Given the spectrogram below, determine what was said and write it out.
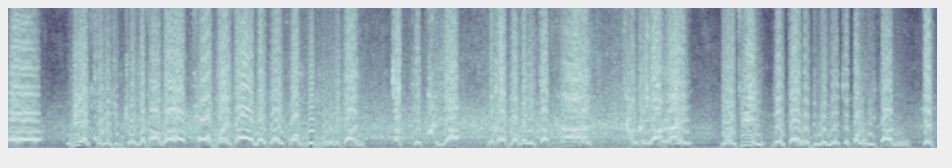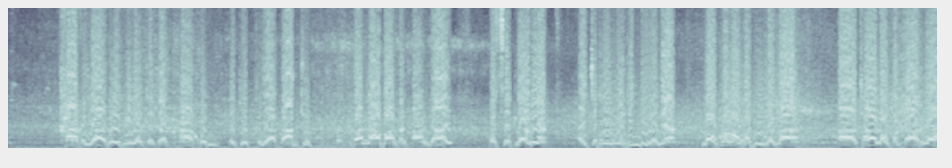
เอ่อเรียกคนในชุมชนมาถามว่าพร้อมไหมถ้าเราจะให้ความร่วมมือในการจัดเก็บขยะนะครับ เราก็จะจัดหาถังขยะให้ โดยที่ในแต่ละเดือนเนี่ยจะต้องมีการเก็บ ค่าขยะโดยที่เราจะจัดหาคนไปเก็บขยะตามจุดด้านหน้าบ้านต่างๆ ได้พอเสร็จแล้วเนี่ยไอ้จำนวนเงินที่เหลือเนี่ยเราก็ลองมาดูกันว่าอ่าถ้าเราประกาศว่า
